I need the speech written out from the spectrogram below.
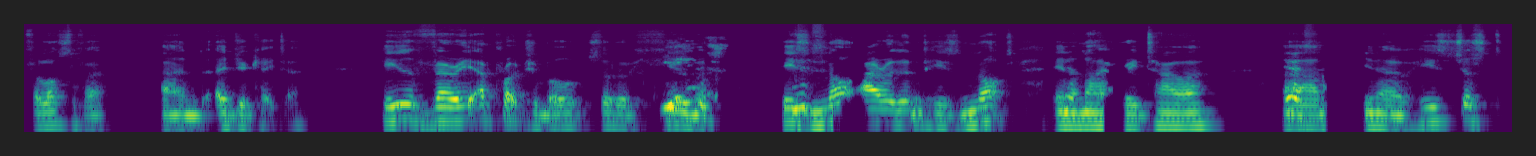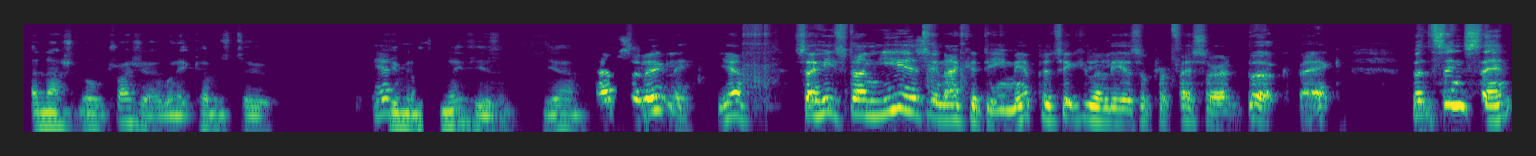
philosopher and educator, he's a very approachable sort of human. Yes. He's yes. not arrogant. He's not in yes. an ivory tower. Yes. Um, you know, he's just a national treasure when it comes to yeah. humanism and atheism. Yeah. Absolutely. Yeah. So he's done years in academia, particularly as a professor at Birkbeck. But since then,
